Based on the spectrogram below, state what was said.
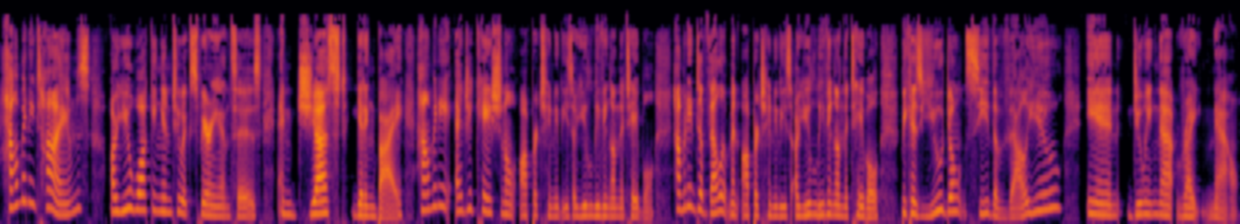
How many times are you walking into experiences and just getting by? How many educational opportunities are you leaving on the table? How many development opportunities are you leaving on the table because you don't see the value in doing that right now?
